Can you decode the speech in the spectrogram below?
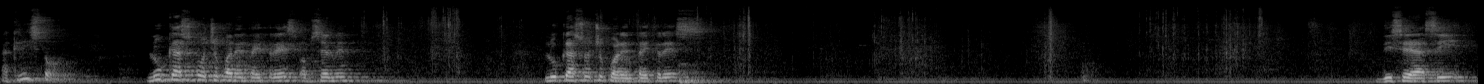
A Cristo. Lucas 8:43, observen. Lucas 8:43. Dice así,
